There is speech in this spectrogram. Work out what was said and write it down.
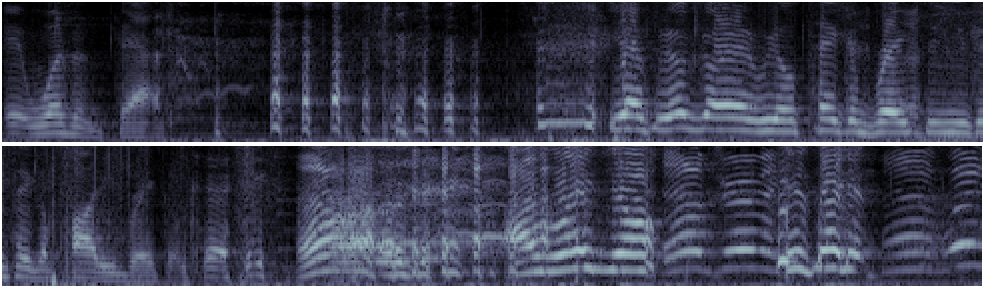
it wasn't that. yes, we'll go ahead. We'll take a break so you can take a potty break. Okay. Ah! I'm late, Joe. Yeah, I'm German. See you second. Uh, wait.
